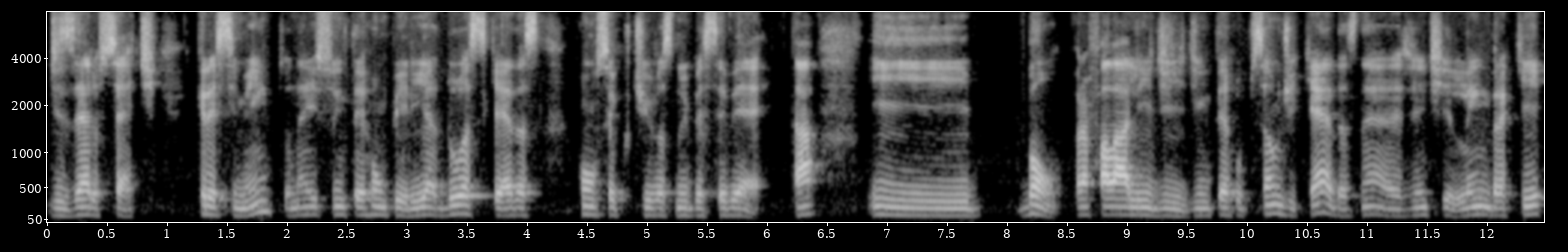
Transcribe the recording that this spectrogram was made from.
de 0,7 crescimento, né? isso interromperia duas quedas consecutivas no IBCBR. Tá? E, bom, para falar ali de, de interrupção de quedas, né? a gente lembra que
